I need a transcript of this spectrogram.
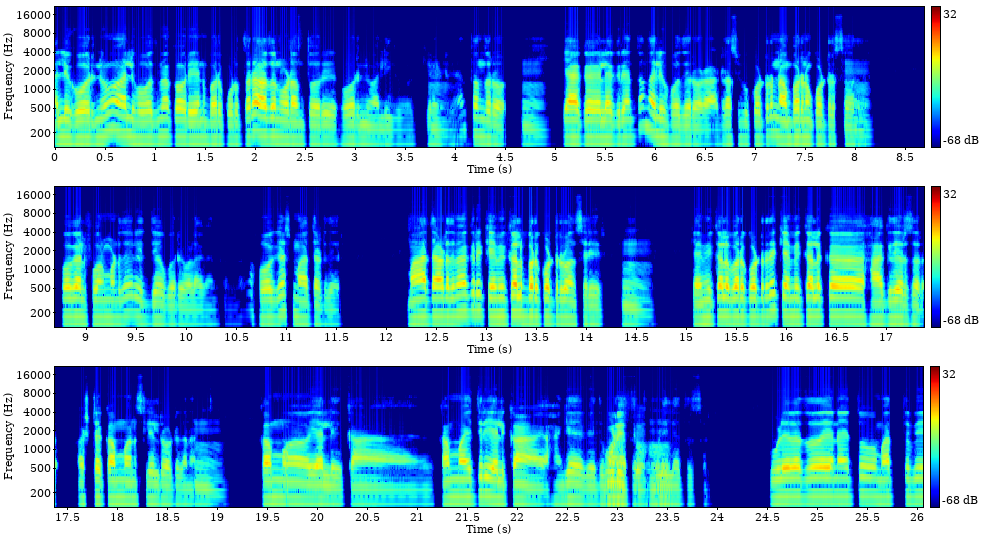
ಅಲ್ಲಿ ಹೋರಿ ನೀವು ಅಲ್ಲಿ ಹೋದ್ಮ್ಯಾಕ ಅವ್ರ ಏನ್ ಬರ್ ಕೊಡ್ತಾರ ಅದು ನೋಡಮ್ ತೋರಿ ಹೋರಿ ನೀವು ಅಲ್ಲಿಗೆ ಹೋಗಿ ಕೇಳ್ರಿ. ಅಂತಂದ್ರು. ಹ್ಮ್. ಅಂತಂದ್ ಅಲ್ಲಿ ಹೋದಿರ ಅವ್ರ. ಅಡ್ರೆಸ್ ಬಿ ಕೊಟ್ರು ನಂಬರ್ನು ಕೊಟ್ರು ಸರ್ ಹ್ಮ್. ಹೋಗಿ ಅಲ್ಲಿ ಫೋನ್ ಮಾಡಿದೇವ್ರಿ ಇದ್ದೇವ್ ಬರ್ರಿ ಒಳಗ ಅಂತಂದ್ರು. ಹೋಗಿ ಮಾತಾಡ್ದೇವ್ರಿ. ಮಾತಾಡ್ದ್ಮ್ಯಾಕ್ರಿ ಕೆಮಿಕಲ್ ಬರ್ಕೊಟ್ರಿ ಒಂದ್ ಸರಿ ಹ್ಮ್. ಕೆಮಿಕಲ್ ಬರ್ಕೊಟ್ರಿ ಕೆಮಿಕಲ್ಕ ಹಾಕಿದೇವ್ರಿ ಸರ್ ಅಷ್ಟೇ ಕಮ್ ಅನ್ಸ್ಲಿಲ್ಲ ಒಟ್ಗನ. ಹ್ಮ್. ಕಮ್ ಎಲ್ಲಿ ಕಾ ಕಮ್ ಐತ್ರಿ ಎಲ್ಲಿ ಕಾ ಹಂಗೆ ಇದು ಉಳೀತು, ಹ್ಮ್. ಉಳಿಲತ್ತದ ಸರ್ ಉಳಿಲತ್ತದ ಏನಾಯ್ತು ಮತ್ತೆ ಬಿ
